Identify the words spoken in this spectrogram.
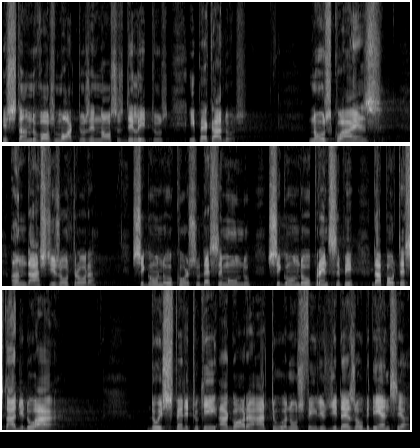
estando vós mortos em nossos delitos e pecados, nos quais andastes outrora, segundo o curso desse mundo, segundo o príncipe da potestade do ar do Espírito que agora atua nos filhos de desobediência,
